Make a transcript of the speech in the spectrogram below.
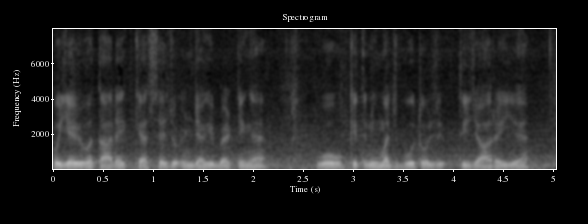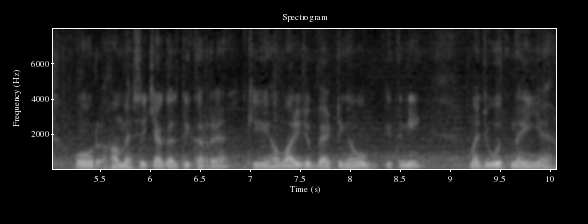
वो ये भी बता रहे हैं कैसे जो इंडिया की बैटिंग है, वो कितनी मज़बूत होती जा रही है और हम ऐसे क्या गलती कर रहे हैं कि हमारी जो बैटिंग है, वो इतनी मज़बूत नहीं है।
